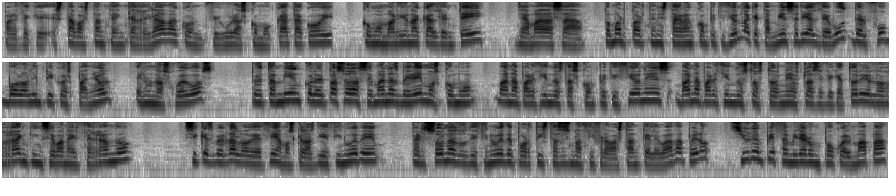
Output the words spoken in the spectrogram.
Parece que está bastante encarrilada con figuras como Kata Coy, como Mariona Caldentey llamadas a tomar parte en esta gran competición, la que también sería el debut del fútbol olímpico español en unos Juegos. Pero también con el paso de las semanas veremos cómo van apareciendo estas competiciones, van apareciendo estos torneos clasificatorios, los rankings se van a ir cerrando. Sí que es verdad lo que decíamos, que las 19 personas, los 19 deportistas es una cifra bastante elevada, pero si uno empieza a mirar un poco el mapa,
